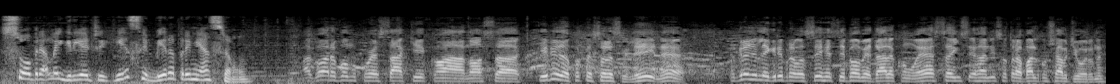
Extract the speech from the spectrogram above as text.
sobre a alegria de receber a premiação. Agora vamos conversar aqui com a nossa querida professora Cirlei, né? Uma grande alegria para você receber uma medalha como essa, encerrando seu trabalho com chave de ouro, né?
